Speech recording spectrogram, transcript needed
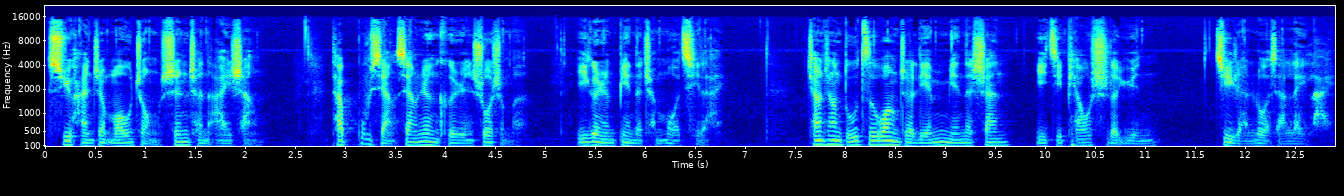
虚含着某种深沉的哀伤。他不想向任何人说什么，一个人变得沉默起来，常常独自望着连绵的山以及飘逝的云，寂然落下泪来。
